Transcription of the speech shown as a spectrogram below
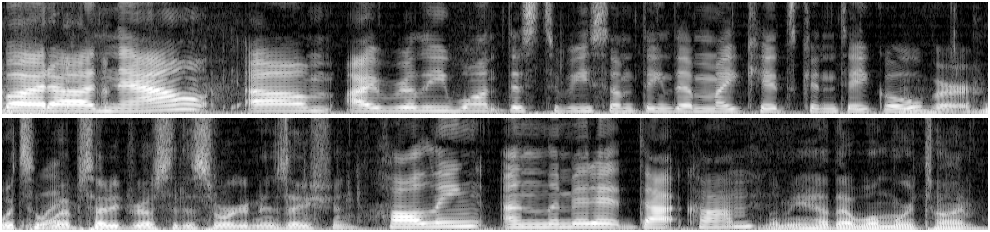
but uh, now um, I really want this to be something that my kids can take over. What's the Wh- website address of this organization? Haulingunlimited.com. Let me have that one more time.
